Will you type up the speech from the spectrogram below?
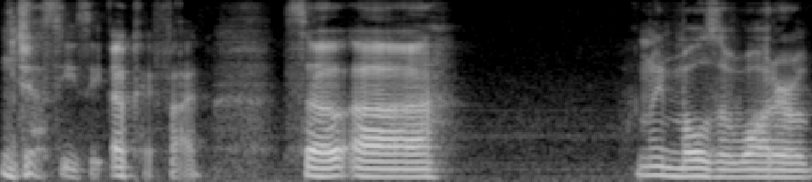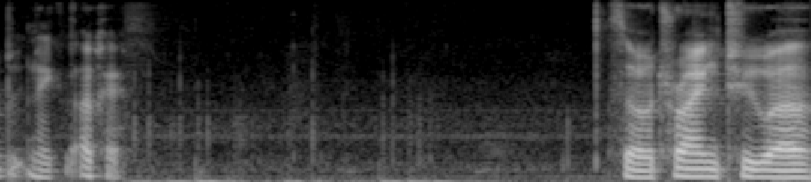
Just easy. Okay, fine. So, uh, how many moles of water will make? Okay. So trying to, uh,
